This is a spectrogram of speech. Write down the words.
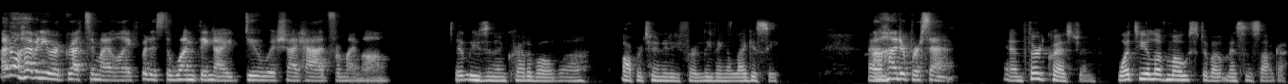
i don't have any regrets in my life but it's the one thing i do wish i had from my mom it leaves an incredible uh, opportunity for leaving a legacy A 100% and third question what do you love most about mississauga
